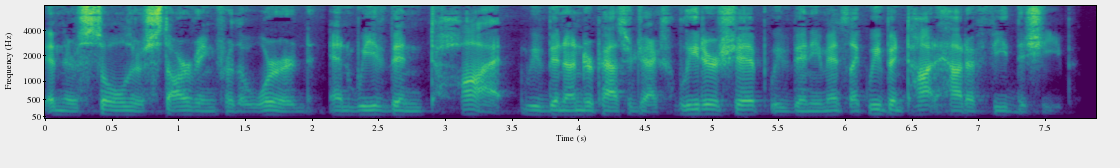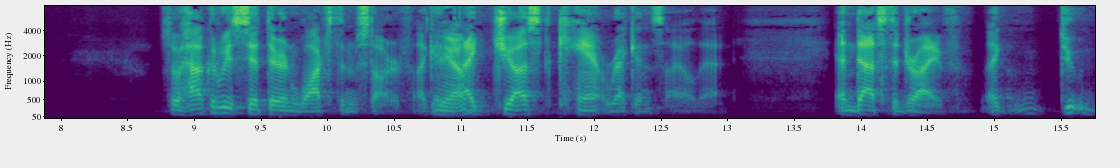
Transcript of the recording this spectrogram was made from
and their souls are starving for the word, and we've been taught. We've been under Pastor Jack's leadership. We've been immense. Like we've been taught how to feed the sheep. So how could we sit there and watch them starve? Like I- Yeah. I just can't reconcile that. And that's the drive. Like, do,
